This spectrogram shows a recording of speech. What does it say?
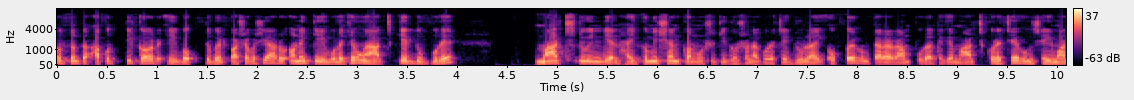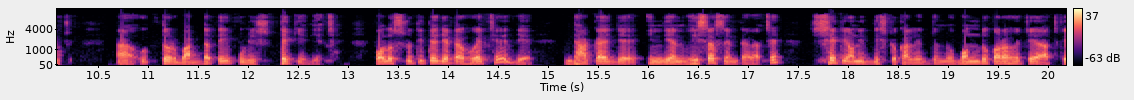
অত্যন্ত আপত্তিকর এই বক্তব্যের পাশাপাশি আরও অনেকেই বলেছে এবং আজকে দুপুরে march to Indian high commission কর্মসূচি ঘোষণা করেছে জুলাই ঐক্য এবং তারা রামপুরা থেকে মার্চ করেছে এবং সেই মার্চ উত্তর বাড্ডাতেই পুলিশ ঠেকিয়ে দিয়েছে। ফলশ্রুতিতে যেটা হয়েছে যে ঢাকায় যে ইন্ডিয়ান ভিসা সেন্টার আছে, সেটি অনির্দিষ্টকালের জন্য বন্ধ করা হয়েছে। আজকে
